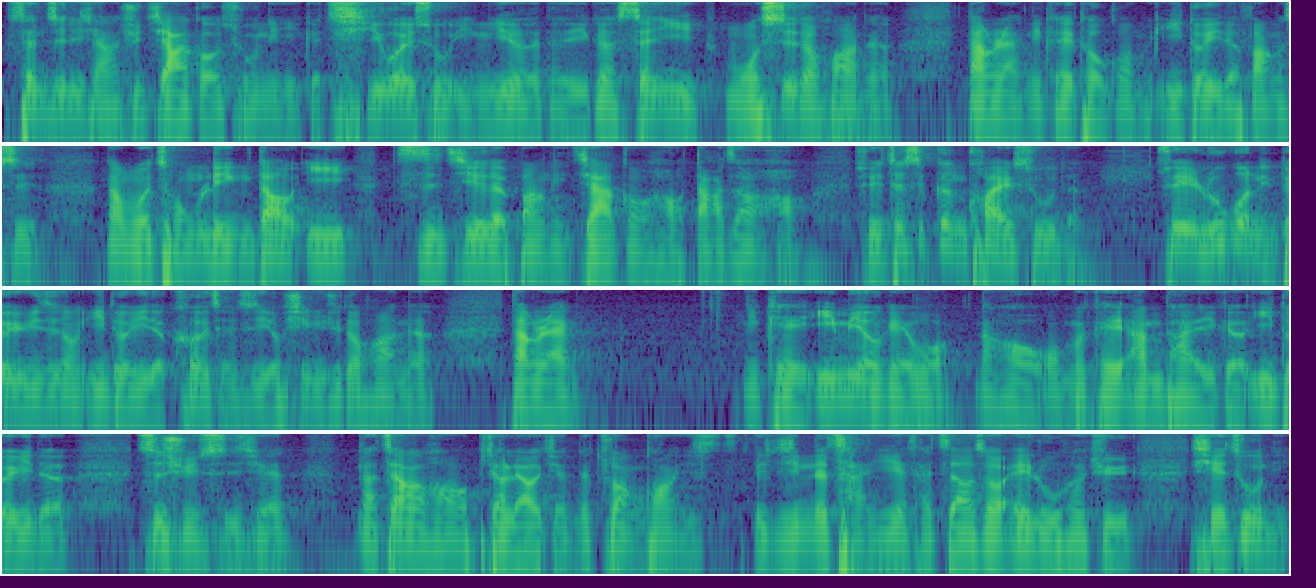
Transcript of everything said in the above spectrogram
甚至你想要去架构出你一个七位数营业额的一个生意模式的话呢，当然你可以透过我们一对一的方式，那我们从零到一直接的帮你架构好、打造好，所以这是更快速的。所以如果你对于这种一对一的课程是有兴趣的话呢，当然。你可以 email 给我，然后我们可以安排一个一对一的咨询时间。那这样的话，我比较了解你的状况以及你的产业，才知道说，诶，如何去协助你。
